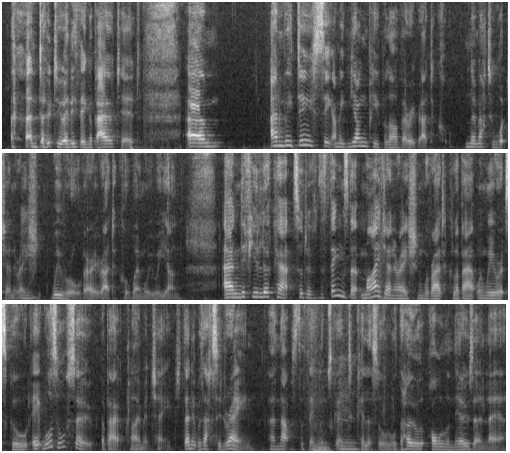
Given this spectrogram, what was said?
and don't do anything about it. Um, and we do see, I mean, young people are very radical, no matter what generation. Mm. We were all very radical when we were young. And if you look at sort of the things that my generation were radical about when we were at school, it was also about climate change. Then it was acid rain, and that was the thing mm. that was going mm. to kill us all, or the whole hole in the ozone layer.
